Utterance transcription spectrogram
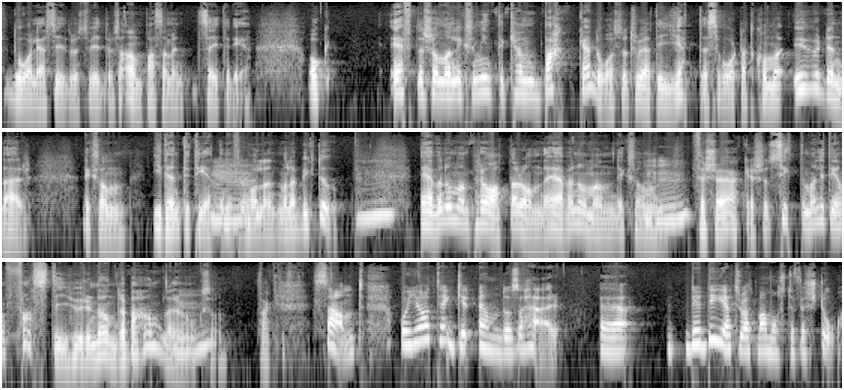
dåliga sidor och så vidare så anpassar man sig till det. Och eftersom man liksom inte kan backa då så tror jag att det är jättesvårt att komma ur den där liksom, identiteten i förhållandet man har byggt upp. Även om man pratar om det, även om man liksom försöker så sitter man lite grann fast i hur den andra behandlar den också. Faktiskt. Sant. Och jag tänker ändå så här. Eh, det är det jag tror att man måste förstå,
